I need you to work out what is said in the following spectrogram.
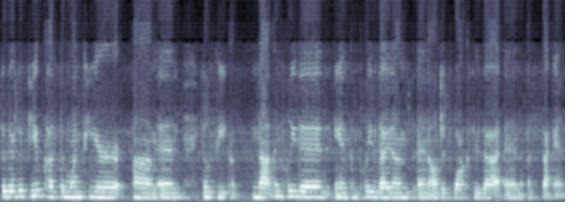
So there's a few custom ones here, um, and you'll see not completed and completed items, and I'll just walk through that in a second.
